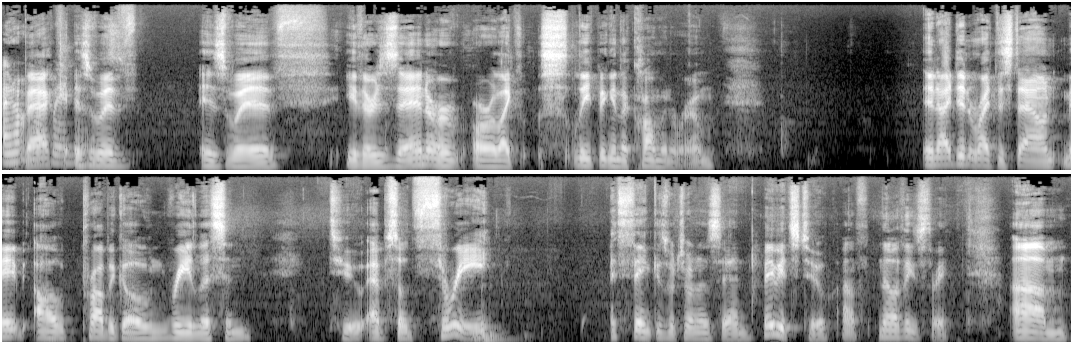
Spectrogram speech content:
I don't Beck is with is with either Zen or or like sleeping in the common room. And I didn't write this down. Maybe I'll probably go and re-listen to episode three. I think is which one is Zen. Maybe it's two. I don't, no, I think it's three. Um,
